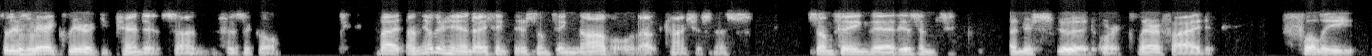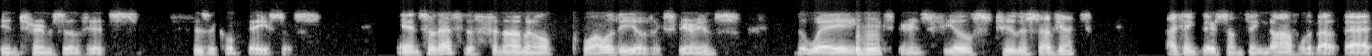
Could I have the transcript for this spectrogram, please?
So there's mm-hmm. very clear dependence on physical. But on the other hand, I think there's something novel about consciousness, something that isn't understood or clarified fully in terms of its physical basis. And so that's the phenomenal quality of experience, the way mm-hmm. the experience feels to the subject. I think there's something novel about that,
